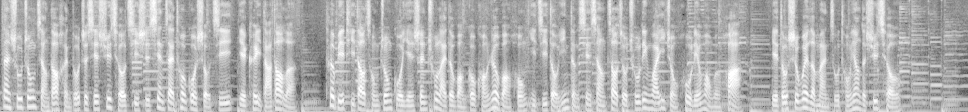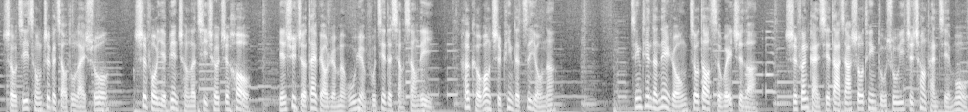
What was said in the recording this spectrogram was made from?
但书中讲到很多这些需求其实现在透过手机也可以达到了。特别提到从中国延伸出来的网购狂热网红以及抖音等现象，造就出另外一种互联网文化，也都是为了满足同样的需求。手机从这个角度来说，是否也变成了汽车之后延续者代表人们无远弗届的想象力和渴望持聘的自由呢？今天的内容就到此为止了，十分感谢大家收听《读书益智畅谈》节目。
